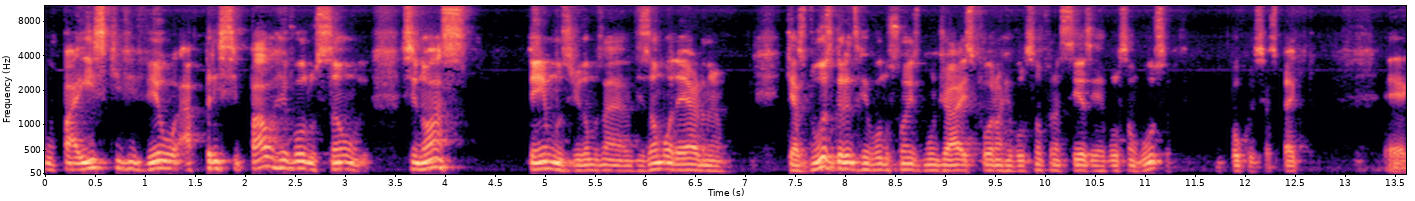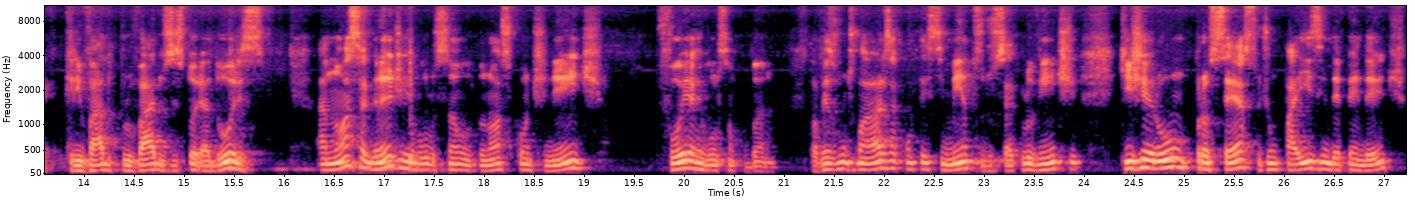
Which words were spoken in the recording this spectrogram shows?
o país que viveu a principal revolução. Se nós temos, digamos, na visão moderna, que as duas grandes revoluções mundiais foram a Revolução Francesa e a Revolução Russa, um pouco esse aspecto é, crivado por vários historiadores, a nossa grande revolução do nosso continente foi a Revolução Cubana. Talvez um dos maiores acontecimentos do século XX, que gerou um processo de um país independente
